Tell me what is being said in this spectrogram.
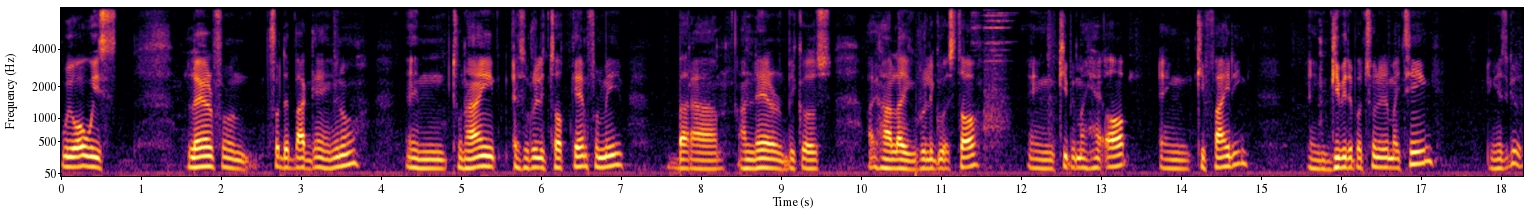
we always learn from for the back game, you know. And tonight is a really tough game for me, but uh, I learned because I had like really good stuff and keeping my head up and keep fighting and give it opportunity to my team, and it's good.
